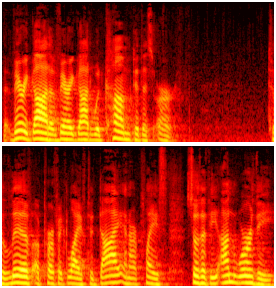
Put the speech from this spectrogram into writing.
That very God of very God would come to this earth to live a perfect life, to die in our place, so that the unworthy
